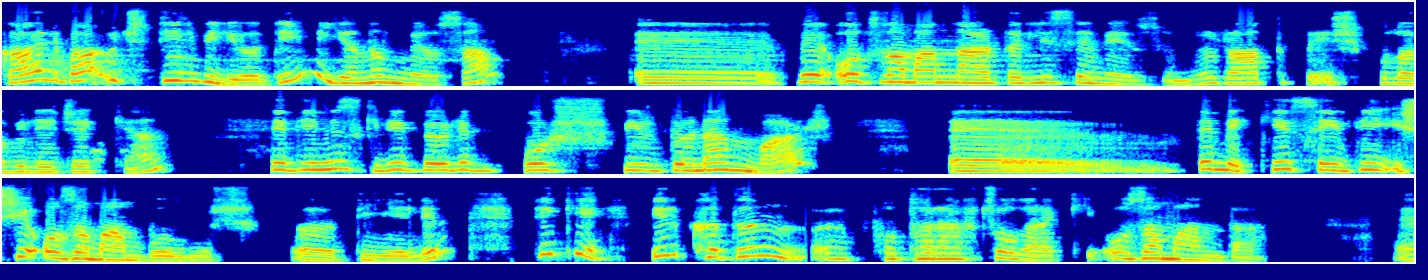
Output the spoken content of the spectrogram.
Galiba üç dil biliyor değil mi yanılmıyorsam? Ee, ve o zamanlarda lise mezunu rahatlıkla iş bulabilecekken dediğiniz gibi böyle boş bir dönem var. Ee, demek ki sevdiği işi o zaman bulmuş e, diyelim. Peki bir kadın e, fotoğrafçı olarak ki o zaman da e,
